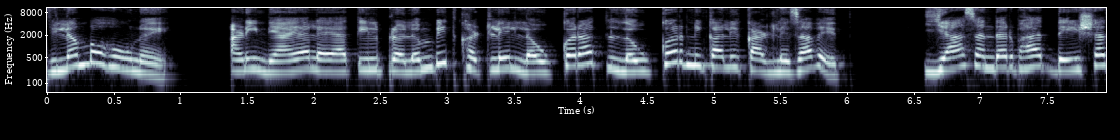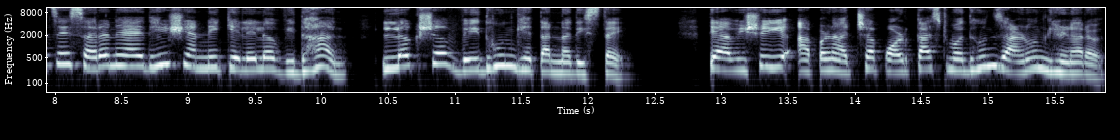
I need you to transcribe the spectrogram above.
विलंब होऊ नये आणि न्यायालयातील प्रलंबित खटले लवकरात लवकर निकाली काढले जावेत. या संदर्भात देशाचे सरन्यायाधीश यांनी केलेलं विधान लक्ष वेधून घेताना दिसतंय. त्याविषयी आपण आजच्या पॉडकास्टमधून जाणून घेणार आहोत.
